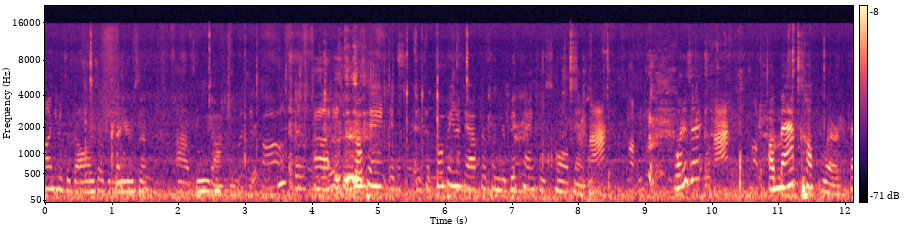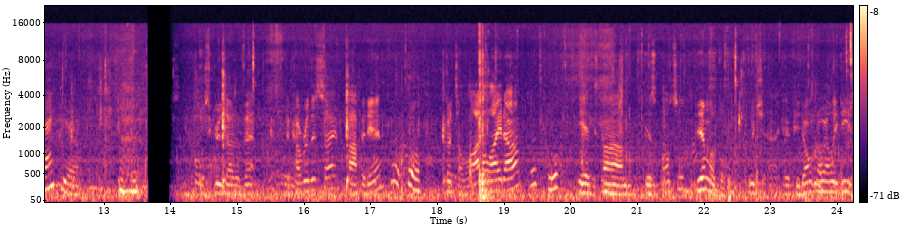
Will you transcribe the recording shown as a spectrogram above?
hundreds of dollars over the years of uh, boondocking. Uh, it's a propane, it's, it's a propane adapter from your big tank to a small tank. What is it? A Mac coupler, thank you. pull the screws out of the vent. The cover this side, pop it in, Oh, cool. puts a lot of light out. That's cool. It um, is also dimmable, which uh, if you don't know LEDs,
